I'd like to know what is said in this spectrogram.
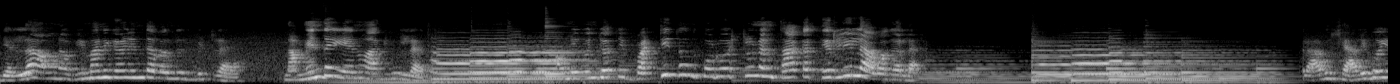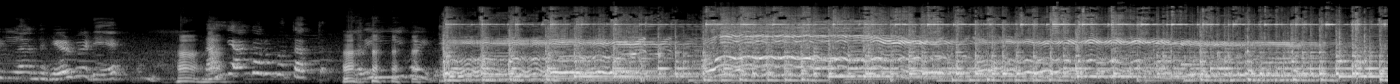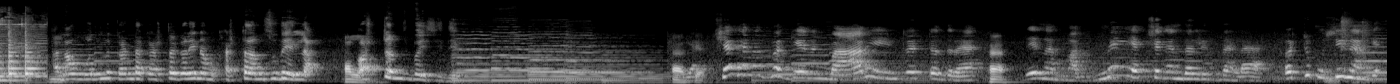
ಇದೆಲ್ಲ ಅವನ ಅಭಿಮಾನಿಗಳಿಂದ ಬಂದದ್ ಬಿಟ್ರೆ ನಮ್ಮಿಂದ ಏನೂ ಆಗಲಿಲ್ಲ ಅವನಿಗೆ ಒಂದ್ ಜೊತೆ ಬಟ್ಟೆ ತಂದು ಕೊಡುವಷ್ಟು ನಂಗೆ ತಾಕತ್ತಿರ್ಲಿಲ್ಲ ಅವಾಗಲ್ಲ. ಯಾರು ಶಾಲೆಗೆ ಹೋಗಿಲ್ಲ ಅಂತ ಹೇಳ್ಬೇಡಿ. ಹಾ. ನಂಗೆ ಹಂಗಾರು ಗೊತ್ತಾಗ್ತ. ಕಷ್ಟಗಳಿಗೆ ನಮ್ಗೆ ಕಷ್ಟ ಅನ್ಸುದೇ ಇಲ್ಲ. ಅಷ್ಟು ಅನ್ಸ್ ಬಯಸಿದ್ದೀವಿ ಯಕ್ಷಗಾನದ ಬಗ್ಗೆ ನಂಗೆ ಭಾರಿ ಇಂಟ್ರೆಸ್ಟ್ ಅಂದ್ರೆ ನನ್ನ ಮಗನೇ ಯಕ್ಷಗಾನದಲ್ಲಿ ಇದ್ನಲ್ಲ ಅಷ್ಟು ಖುಷಿ ನನಗೆ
